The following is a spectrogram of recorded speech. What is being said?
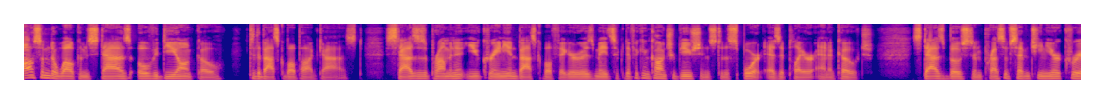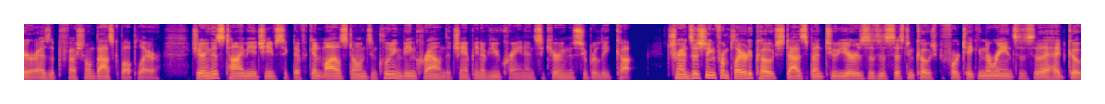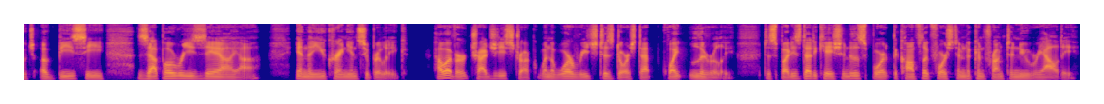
awesome to welcome Stas Ovdieienko to the Basketball Podcast. Stas is a prominent Ukrainian basketball figure who has made significant contributions to the sport as a player and a coach. Stas boasts an impressive 17 year career as a professional basketball player. During this time, he achieved significant milestones, including being crowned the champion of Ukraine and securing the Super League Cup. Transitioning from player to coach, Stas spent two years as assistant coach before taking the reins as the head coach of BC Zaporizhzhia in the Ukrainian Super League. However, tragedy struck when the war reached his doorstep, quite literally. Despite his dedication to the sport, the conflict forced him to confront a new reality.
